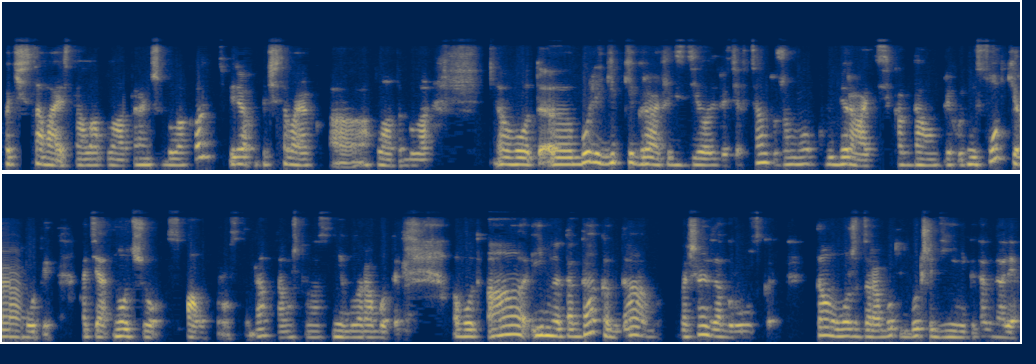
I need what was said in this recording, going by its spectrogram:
почасовая стала оплата. Раньше была оплата, теперь почасовая а, оплата была. Вот. Э, более гибкий график сделали, то есть официант уже мог выбирать, когда он приходит. Не сутки работает, хотя ночью спал просто, да, потому что у нас не было работы. Вот. А именно тогда, когда большая загрузка, там он может заработать больше денег и так далее.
